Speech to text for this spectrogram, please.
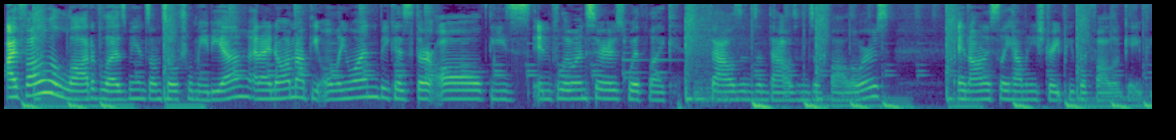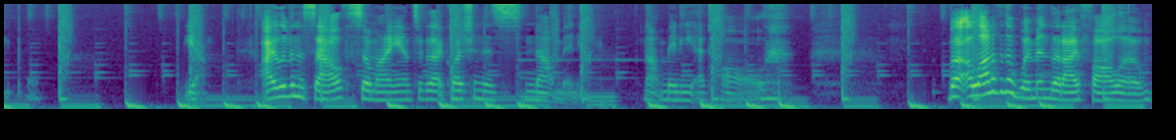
I follow a lot of lesbians on social media, and I know I'm not the only one because they're all these influencers with like thousands and thousands of followers. And honestly, how many straight people follow gay people? Yeah. I live in the South, so my answer to that question is not many. Not many at all. but a lot of the women that I follow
